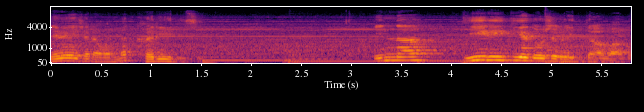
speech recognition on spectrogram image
ನಿವೇಶನವನ್ನು ಖರೀದಿಸಿ. ಇನ್ನು ಈ ರೀತಿಯ ದೋಷಗಳಿದ್ದಾವಾಗ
